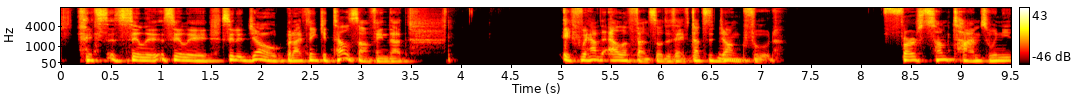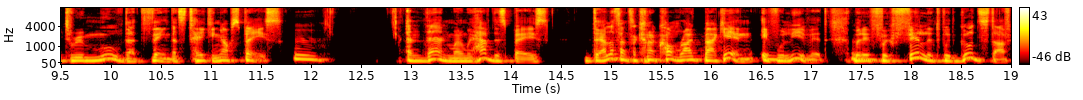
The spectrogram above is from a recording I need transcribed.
it's a silly, silly, silly joke, but I think it tells something that if we have the elephant, so to say, if that's the junk mm. food, first sometimes we need to remove that thing that's taking up space. Mm. And then when we have the space, the elephants are gonna come right back in if mm. we leave it. But if we fill it with good stuff,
